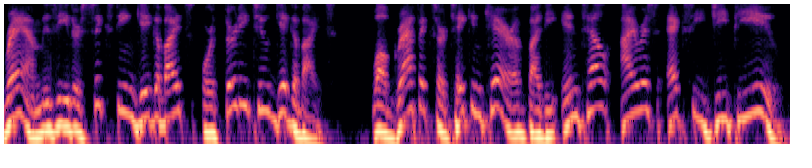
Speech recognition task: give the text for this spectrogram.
RAM is either 16 gigabytes or 32 gigabytes, while graphics are taken care of by the Intel Iris Xe GPU.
